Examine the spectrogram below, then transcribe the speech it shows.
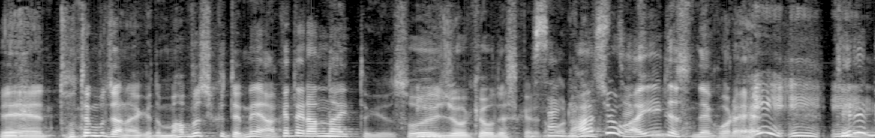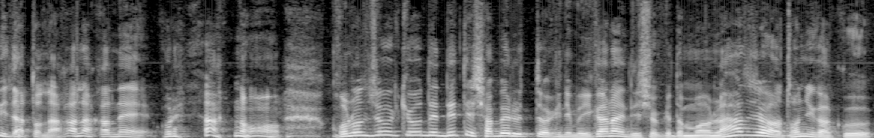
えー、とてもじゃないけど眩しくて目開けてらんないというそういう状況ですけれども、ラジオはいいですねこれ、テレビだとなかなかねこれあのこの状況で出てしゃべるってわけにもいかないでしょうけどもラジオはとにかく、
